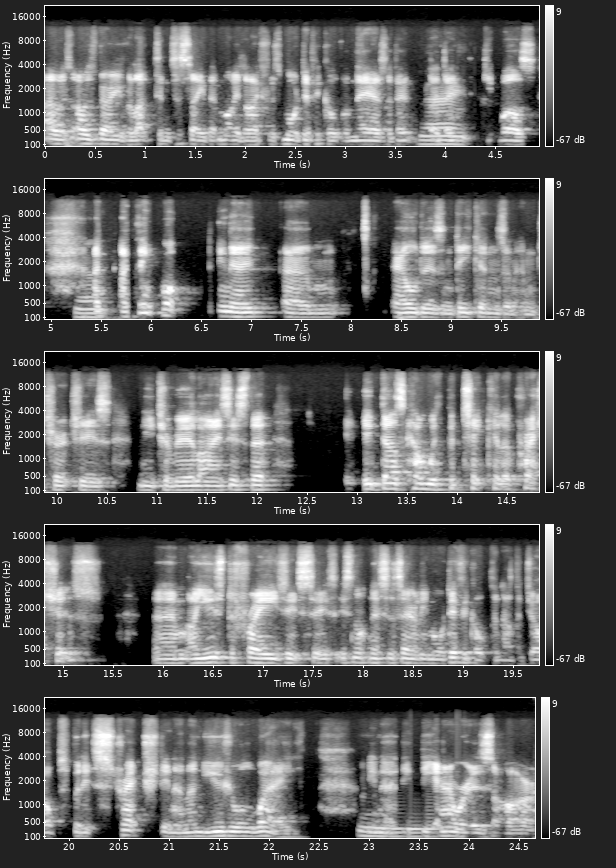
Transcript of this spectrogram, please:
I, was I was very reluctant to say that my life was more difficult than theirs. I don't right. I don't think it was. Yeah. I, I think what you know um, elders and deacons and, and churches need to realize is that it does come with particular pressures. Um, I used the phrase it's, it's, it's not necessarily more difficult than other jobs, but it's stretched in an unusual way. Mm. You know, the, the, mm. hours are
